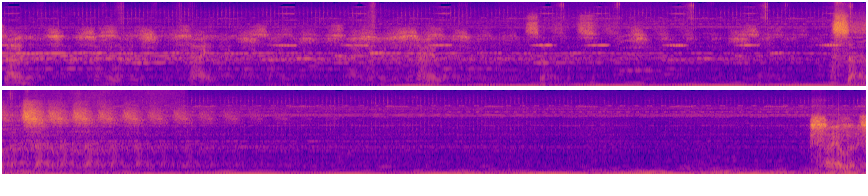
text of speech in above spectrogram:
Silence. Silence. Silence. Silence. Silence. Silence. Silence. Silence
